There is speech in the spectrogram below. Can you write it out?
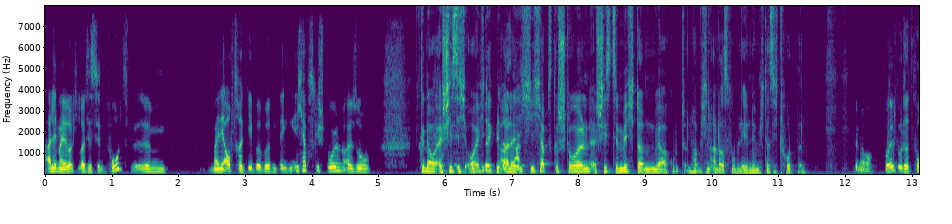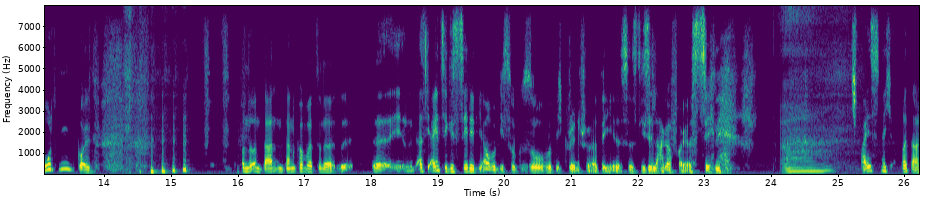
Alle meine Leute, Leute sind tot. Ähm, meine Auftraggeber würden denken, ich habe es gestohlen, also Genau, erschieße ich euch, denken alle, ich, ich habe es gestohlen, erschießt ihr mich, dann, ja gut, dann habe ich ein anderes Problem, nämlich, dass ich tot bin. Genau. Gold oder Tod? Hm, Gold. und, und dann, dann kommen wir zu einer, äh, also die einzige Szene, die auch wirklich so, so wirklich cringe-worthy ist, ist diese Lagerfeuer-Szene. Ah. Ich weiß nicht, ob er da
